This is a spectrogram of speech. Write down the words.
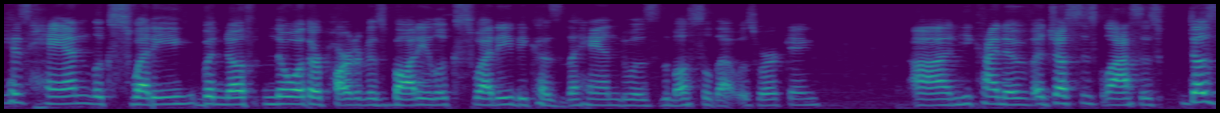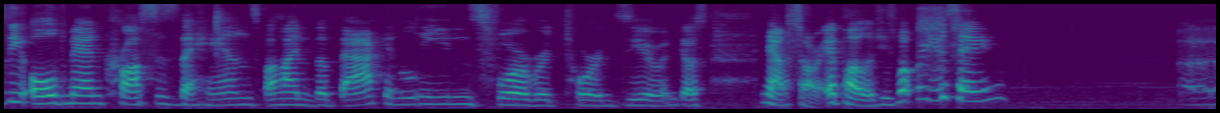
his hand looks sweaty, but no no other part of his body looks sweaty because the hand was the muscle that was working. Uh, and he kind of adjusts his glasses, does the old man, crosses the hands behind the back, and leans forward towards you and goes, Now, sorry, apologies. What were you saying? Uh,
